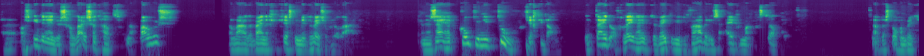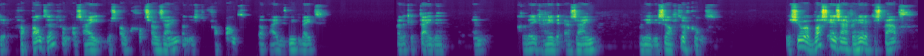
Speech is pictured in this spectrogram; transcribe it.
Uh, als iedereen dus geluisterd had naar Paulus, dan waren er bijna geen christenen meer geweest op heel de aarde. En hij zei, het komt u niet toe, zegt hij dan, de tijden of gelegenheden te weten wie de Vader in zijn eigen macht gesteld heeft. Nou, dat is toch een beetje frappant, hè? Van als hij dus ook God zou zijn, dan is het frappant dat hij dus niet weet welke tijden en gelegenheden er zijn wanneer hij zelf terugkomt. Yeshua was in zijn verheerlijkte staat.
